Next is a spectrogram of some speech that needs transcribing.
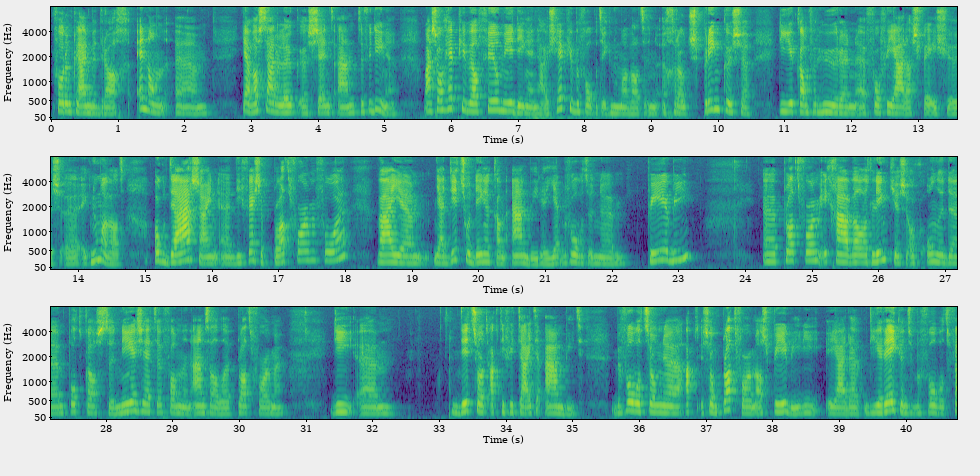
voor een klein bedrag. En dan um, ja, was daar een leuk cent aan te verdienen. Maar zo heb je wel veel meer dingen in huis. Heb je bijvoorbeeld, ik noem maar wat, een, een groot springkussen die je kan verhuren uh, voor verjaardagsfeestjes, uh, ik noem maar wat. Ook daar zijn diverse platformen voor waar je ja, dit soort dingen kan aanbieden. Je hebt bijvoorbeeld een Peerby platform. Ik ga wel wat linkjes ook onder de podcast neerzetten van een aantal platformen die um, dit soort activiteiten aanbiedt. Bijvoorbeeld zo'n platform als Peerby, die, ja, die rekent bijvoorbeeld 15%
